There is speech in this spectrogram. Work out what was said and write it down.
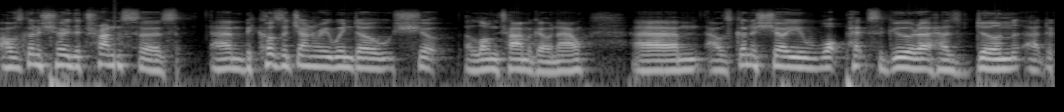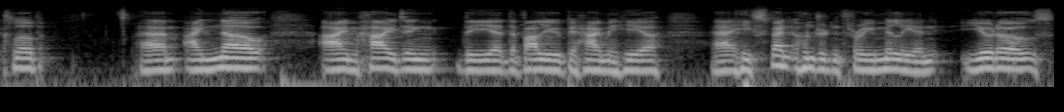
I was going to show you the transfers. Um, because the January window shut a long time ago now, um, I was going to show you what Pep Segura has done at the club um, I know I'm hiding the uh, the value behind me here. Uh, he spent 103 million euros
